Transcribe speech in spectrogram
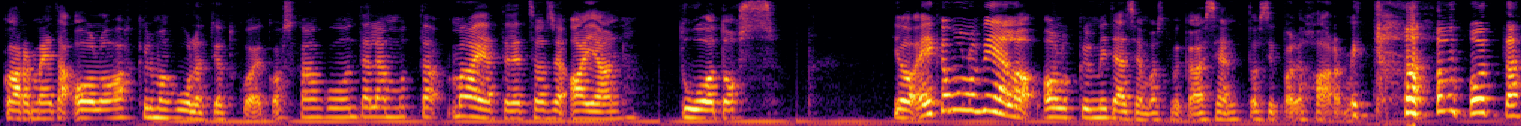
karmeita oloa. Kyllä mä kuulen, että jotkut ei koskaan kuuntele, mutta mä ajattelen, että se on se ajan tuotos. Joo, eikä mulla vielä ollut kyllä mitään semmoista, mikä olisi jäänyt tosi paljon harmittaa, mutta,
